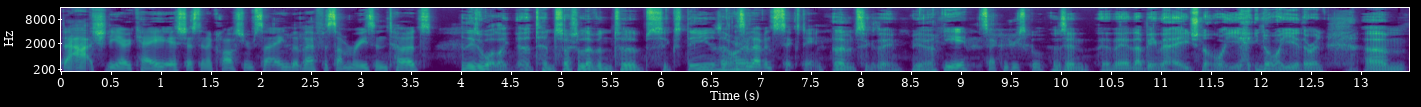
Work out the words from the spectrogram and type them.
they're actually okay. It's just in a classroom setting that they're for some reason turds. And these are what, like uh, 10 slash 11 to 16, is that right It's 11 to 16. 11 to 16, yeah. Yeah, secondary school. As in, they that being that age, not what year, not what year they're in. Um,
